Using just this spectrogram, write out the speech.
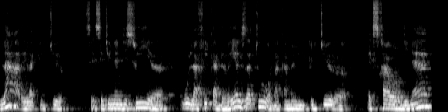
l'art et la culture. C'est une industrie euh, où l'Afrique a de réels atouts. On a quand même une culture euh, extraordinaire.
